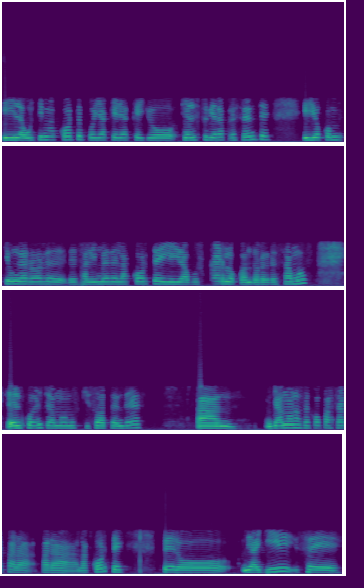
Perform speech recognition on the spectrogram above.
y la última corte pues ya quería que yo que él estuviera presente y yo cometí un error de, de salirme de la corte y ir a buscarlo. Cuando regresamos el juez ya no nos quiso atender. Am, ya no nos dejó pasar para, para la corte, pero de allí se,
